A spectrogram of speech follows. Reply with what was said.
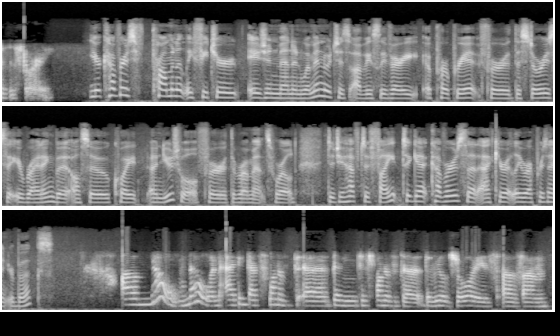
to the story. Your covers prominently feature Asian men and women, which is obviously very appropriate for the stories that you're writing, but also quite unusual for the romance world. Did you have to fight to get covers that accurately represent your books? Um, no, no, and I think that's one of uh, been just one of the the real joys of um,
